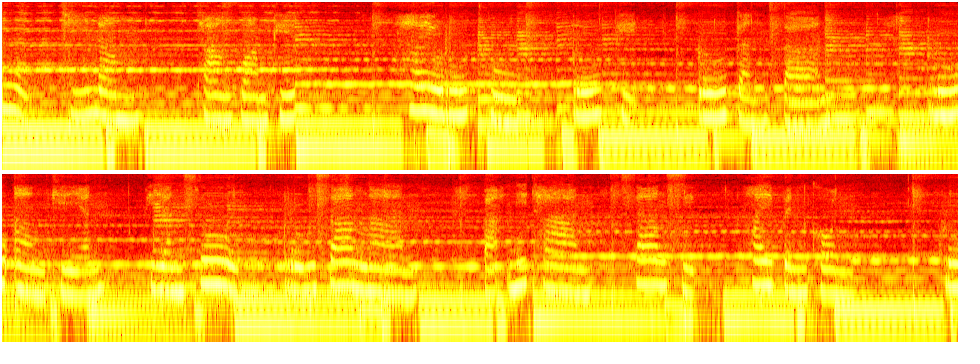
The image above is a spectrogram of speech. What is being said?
ี่ชี้นำทางความคิด ให้รู้ถูก รู้ผิด รู้กันสาร รู้อ่านเขียน เพียรสู้ รู้สร้างงานปะนิทาน สร้างสิทธิ์ให้เป็นคน ครู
